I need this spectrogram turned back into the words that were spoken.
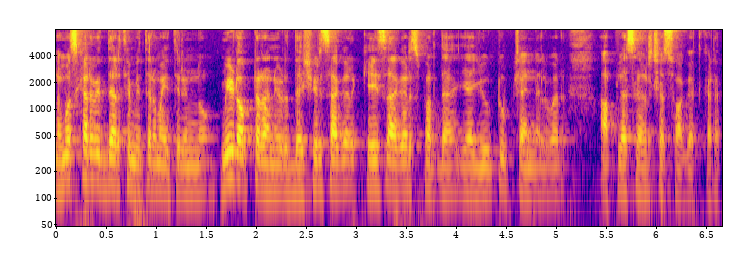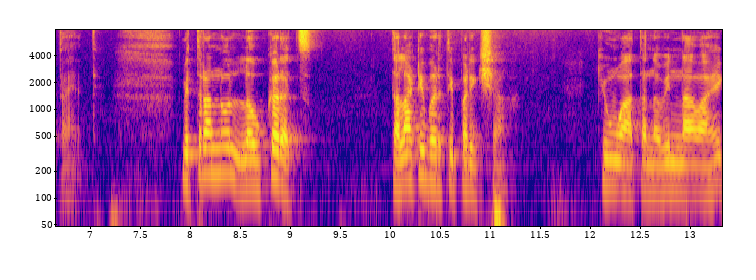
नमस्कार विद्यार्थी मित्र मैत्रिणींनो मी डॉक्टर अनिरुद्ध क्षीरसागर के सागर स्पर्धा या यूट्यूब चॅनलवर आपलं सहर्ष स्वागत करत आहेत. मित्रांनो लवकरच तलाठी भरती परीक्षा किंवा आता नवीन नाव आहे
